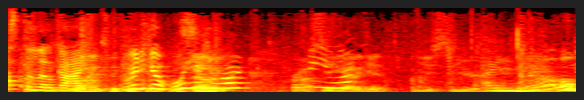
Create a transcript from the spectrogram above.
lost the little guy. Going into the Where'd he go? kitchen. Oh, here you are. Frosty, you gotta get used to your. I know.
